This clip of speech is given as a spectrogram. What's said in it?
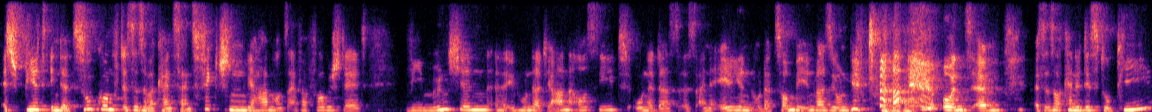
es spielt in der Zukunft, es ist aber kein Science Fiction. Wir haben uns einfach vorgestellt, wie München äh, in 100 Jahren aussieht, ohne dass es eine Alien- oder Zombie-Invasion gibt. Und ähm, es ist auch keine Dystopie,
